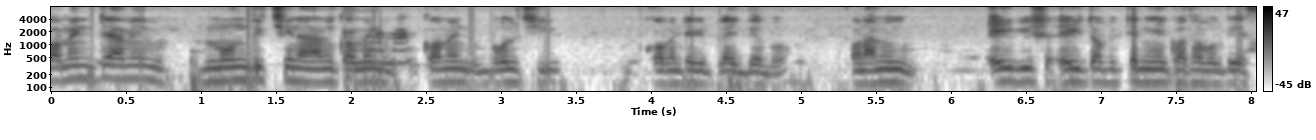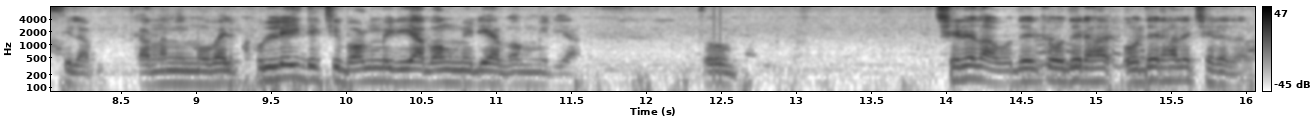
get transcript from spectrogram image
কমেন্টে আমি মন দিচ্ছি না, আমি কমেন্ট কমেন্ট বলছি কমেন্টে রিপ্লাই দেবো। কারণ আমি এই বিষয়, এই টপিকটা নিয়ে কথা বলতে এসেছিলাম। কারণ আমি মোবাইল খুললেই দেখছি Bong media Bong media Bong media তো ছেড়ে দাও, ওদেরকে ওদের ওদের হালে ছেড়ে দাও।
